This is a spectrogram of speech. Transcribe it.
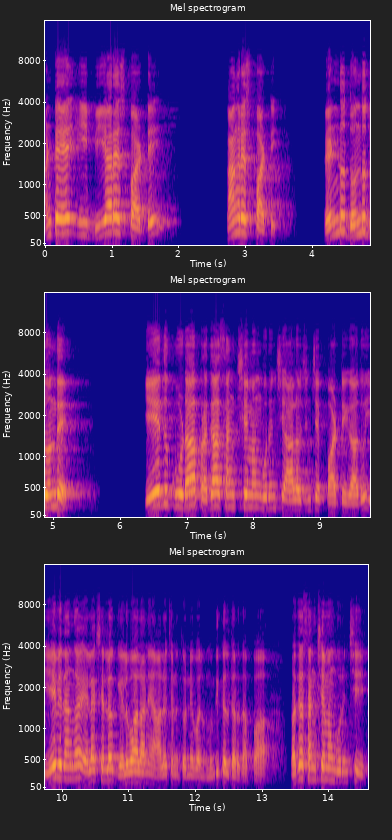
అంటే ఈ బీఆర్ఎస్ పార్టీ కాంగ్రెస్ పార్టీ రెండు దొందు దొందే. ఏది కూడా ప్రజా సంక్షేమం గురించి ఆలోచించే పార్టీ కాదు. ఏ విధంగా ఎలక్షన్లో గెలవాలనే ఆలోచనతోనే వాళ్ళు ముందుకెళ్తారు తప్ప ప్రజా సంక్షేమం గురించి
